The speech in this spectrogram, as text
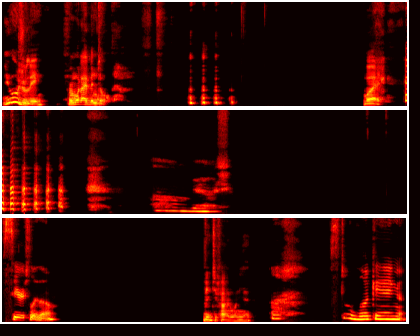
Usually, from what I've been told. what? oh gosh. Seriously though. Did you find one yet? Ugh, still looking.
